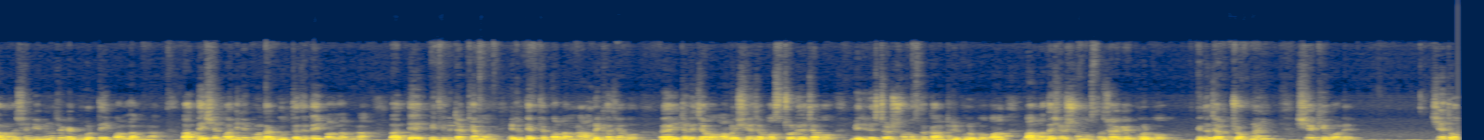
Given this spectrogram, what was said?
বাংলাদেশের বিভিন্ন জায়গায় ঘুরতেই পারলাম না, বা দেশের বাহিরে কোনো ঘুরতে যেতেই পারলাম না, বা পৃথিবীটা কেমন এটু দেখতে পারলাম না, আমেরিকা যাব ইটালি যাব, মালয়েশিয়া যাব, অস্ট্রেলিয়া যাব, মিডল ইস্টের সমস্ত কান্ট্রি ঘুরবো, বা বাংলাদেশের সমস্ত জায়গায় ঘুরবো। কিন্তু যার চোখ নাই, সে কি বলে? সে তো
